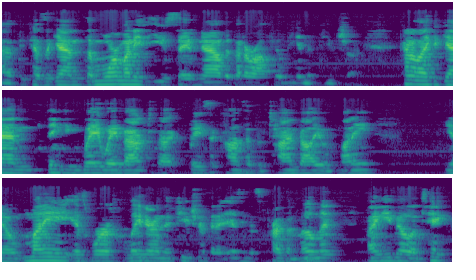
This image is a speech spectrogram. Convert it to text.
Uh, because again, the more money that you save now, the better off you'll be in the future. Kind of like again, thinking way, way back to that basic concept of time value of money. You know, money is worth later in the future than it is in this present moment by being able to take,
